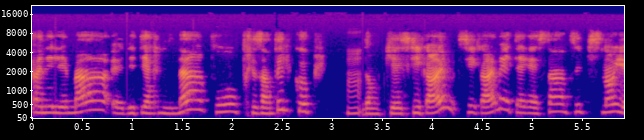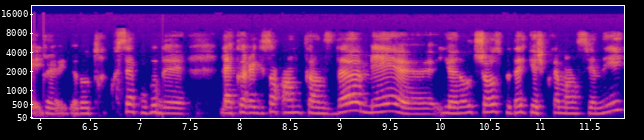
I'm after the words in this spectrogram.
un élément euh, déterminant pour présenter le couple. Mm. Donc, euh, ce qui est quand même, ce qui est quand même intéressant, tu sais. Puis sinon, il y a, d'autres trucs aussi à propos de la correction entre candidats, mais euh, il y a une autre chose peut-être que je pourrais mentionner.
